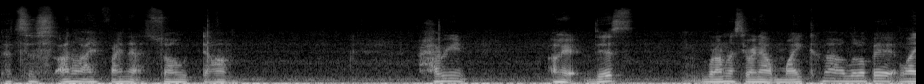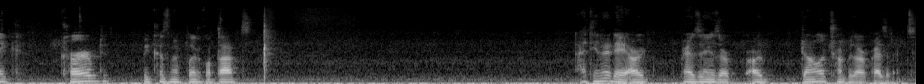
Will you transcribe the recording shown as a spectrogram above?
That's just I don't know. I find that so dumb. How are you? Okay, this what I'm gonna say right now might come out a little bit like curved because of my political thoughts. At the end of the day, our president is our, our Donald Trump is our president.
